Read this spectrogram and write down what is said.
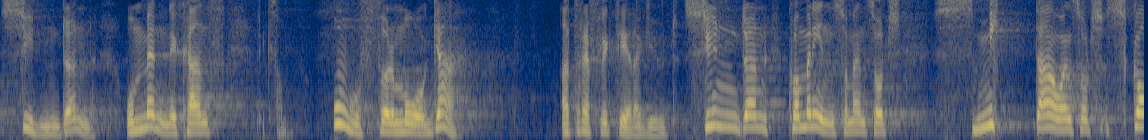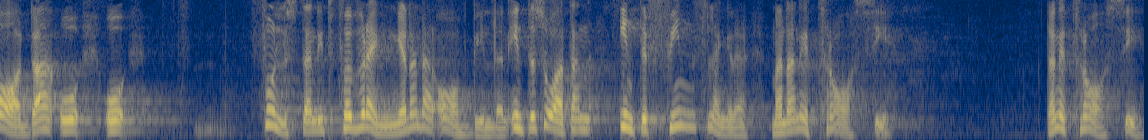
synden och människans liksom, oförmåga att reflektera Gud. Synden kommer in som en sorts smitta och en sorts skada och, och fullständigt förvränger den där avbilden. Inte så att den inte finns längre, men den är trasig. Den är trasig.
